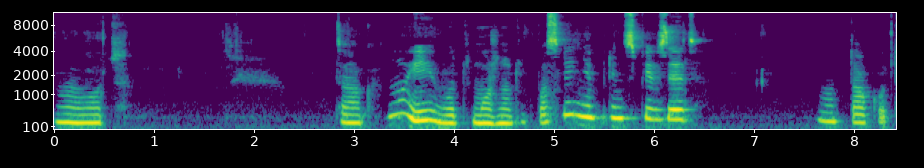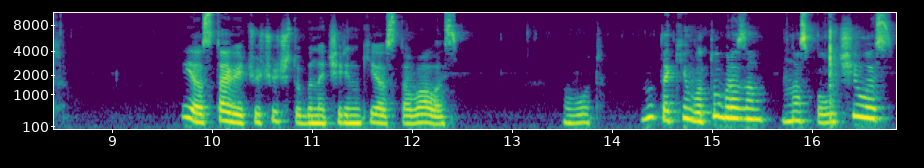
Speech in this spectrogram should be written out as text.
Вот. Так, ну и вот можно тут последнее, в принципе, взять. Вот так вот. И оставить чуть-чуть, чтобы на черенке оставалось. Вот. Ну, таким вот образом у нас получилось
